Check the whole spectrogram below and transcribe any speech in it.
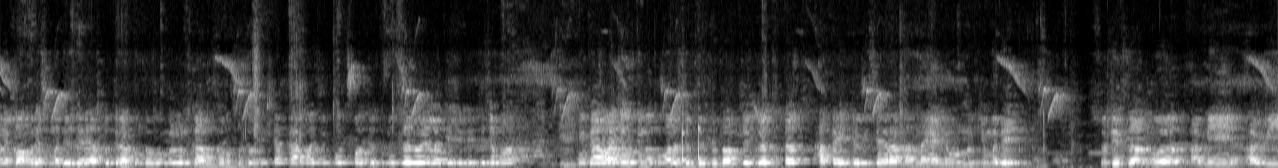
मी काँग्रेसमध्ये जरी असलो तरी आपण दोघं मिळून काम करतो तुम्ही त्या कामाची पद्धत तुम्ही जर वेळेला दिलेली त्याच्यामुळं मी गावाच्या वतीनं तुम्हाला शब्द देत होतो आमचे गट हा काही विषय राहणार नाही या निवडणुकीमध्ये. सुधीर जाधवर आम्ही हवी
